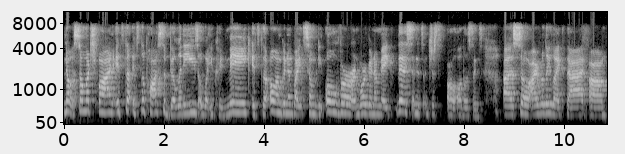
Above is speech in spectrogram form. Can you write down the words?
no, so much fun. It's the it's the possibilities of what you could make. It's the oh, I'm gonna invite somebody over and we're gonna make this, and it's just all, all those things. Uh, so I really like that. Um,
